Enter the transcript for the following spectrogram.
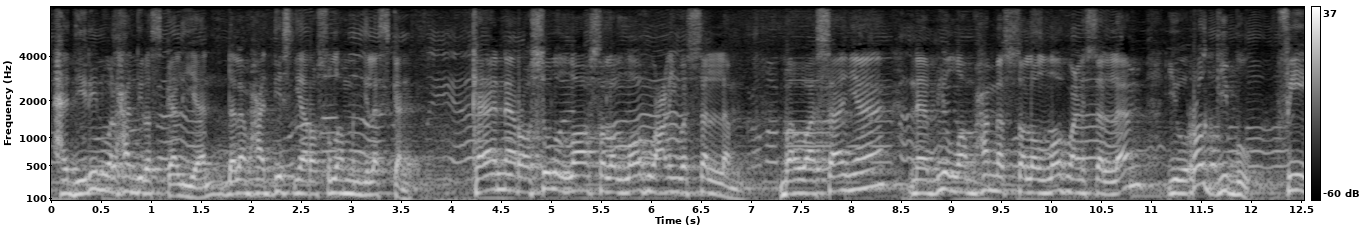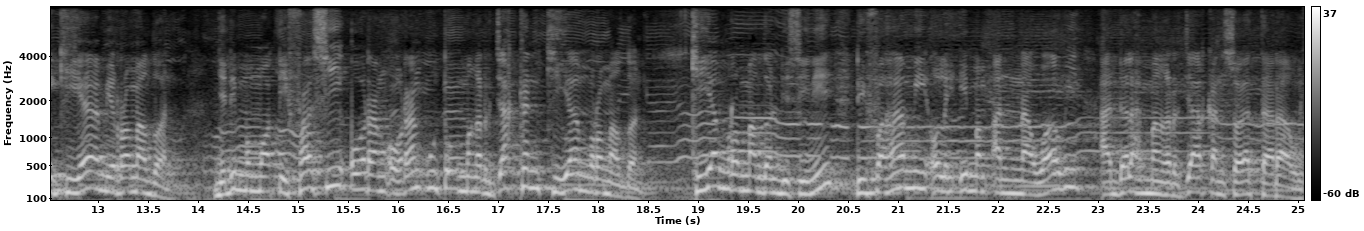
Hadirin wal hadirat sekalian dalam hadisnya Rasulullah menjelaskan karena Rasulullah sallallahu alaihi wasallam bahwasanya Nabi Allah Muhammad sallallahu alaihi wasallam yuragibu fi qiyami Ramadan jadi memotivasi orang-orang untuk mengerjakan qiyam Ramadan. Qiyam Ramadan di sini difahami oleh Imam An-Nawawi adalah mengerjakan salat tarawih.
